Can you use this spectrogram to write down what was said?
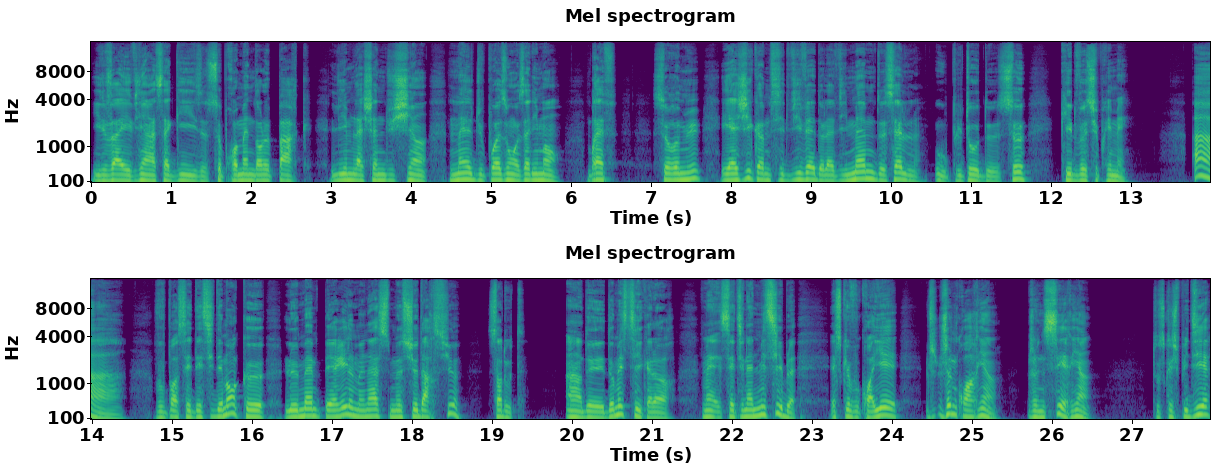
Il va et vient à sa guise, se promène dans le parc, lime la chaîne du chien, mêle du poison aux aliments. Bref, se remue et agit comme s'il vivait de la vie même de celle, ou plutôt de ceux, qu'il veut supprimer. Ah vous pensez décidément que le même péril menace Monsieur Darcieux? Sans doute. Un des domestiques, alors. Mais c'est inadmissible. Est-ce que vous croyez? Je, ne crois rien. Je ne sais rien. Tout ce que je puis dire,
